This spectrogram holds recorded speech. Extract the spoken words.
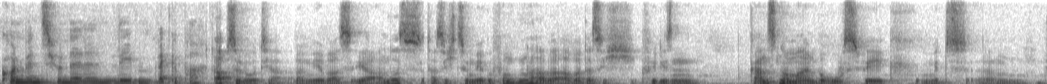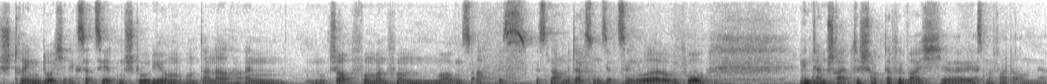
konventionellen Leben weggebracht? Absolut, ja. Bei mir war es eher anders, dass ich zu mir gefunden habe, aber dass ich für diesen ganz normalen Berufsweg mit ähm, streng durchexerziertem Studium und danach einen Job, wo man von morgens 8 bis, bis nachmittags um 17 Uhr irgendwo hinterm Schreibtisch hockt. Dafür war ich äh, erstmal verdorben. Ja.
